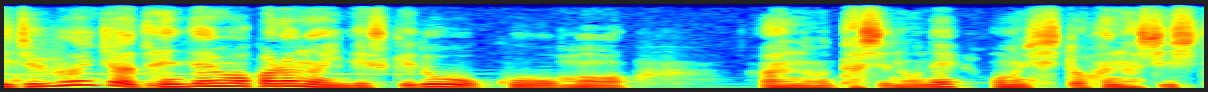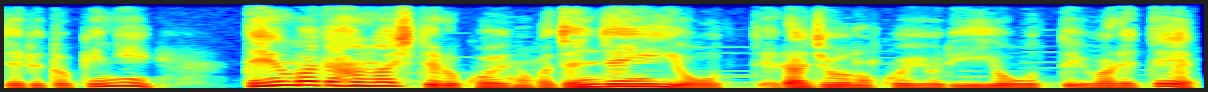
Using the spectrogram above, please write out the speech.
で自分じゃ全然わからないんですけどこうもうあの私のね恩師と話してる時に電話で話してる声のが全然いいよってラジオの声よりいいよって言われて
